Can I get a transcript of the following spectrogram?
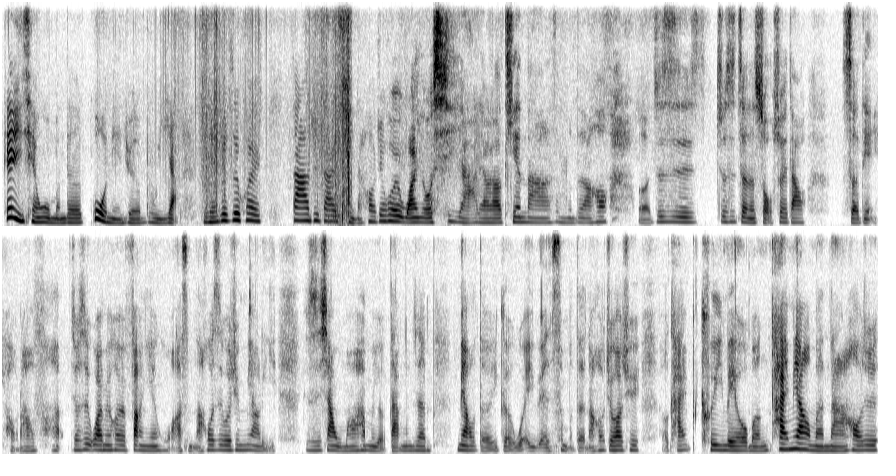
跟以前我们的过年觉得不一样。以前就是会大家聚在一起，然后就会玩游戏呀、聊聊天呐什么的，然后呃就是就是真的守岁到。十二点以后，然后就是外面会放烟火啊什么的，或是会去庙里，就是像我妈他们有担任庙的一个委员什么的，然后就要去开开庙门、开庙门然后就是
